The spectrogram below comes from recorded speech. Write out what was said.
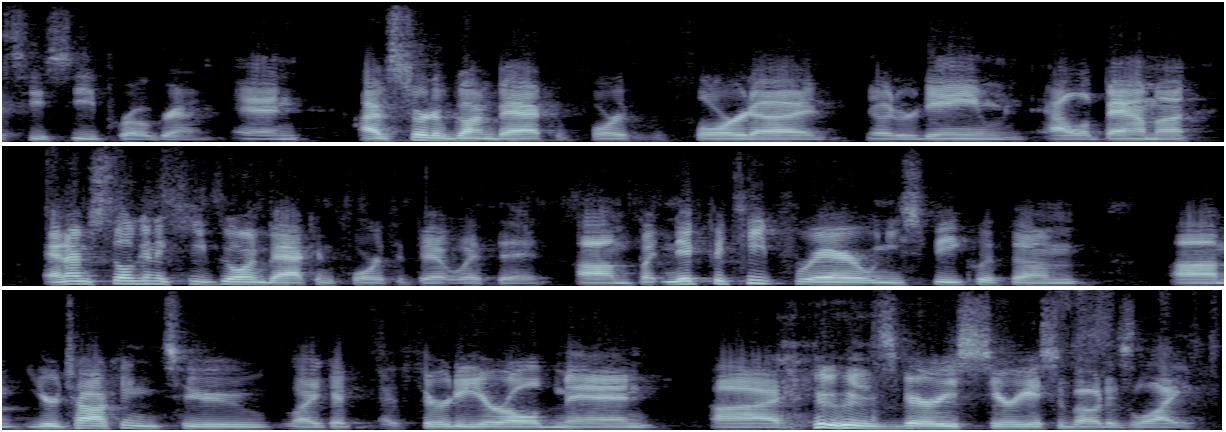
SEC program? And I've sort of gone back and forth Florida, Notre Dame, Alabama, and I'm still going to keep going back and forth a bit with it. Um, but Nick Petit Frere, when you speak with them, um, you're talking to like a 30 year old man uh, who is very serious about his life.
